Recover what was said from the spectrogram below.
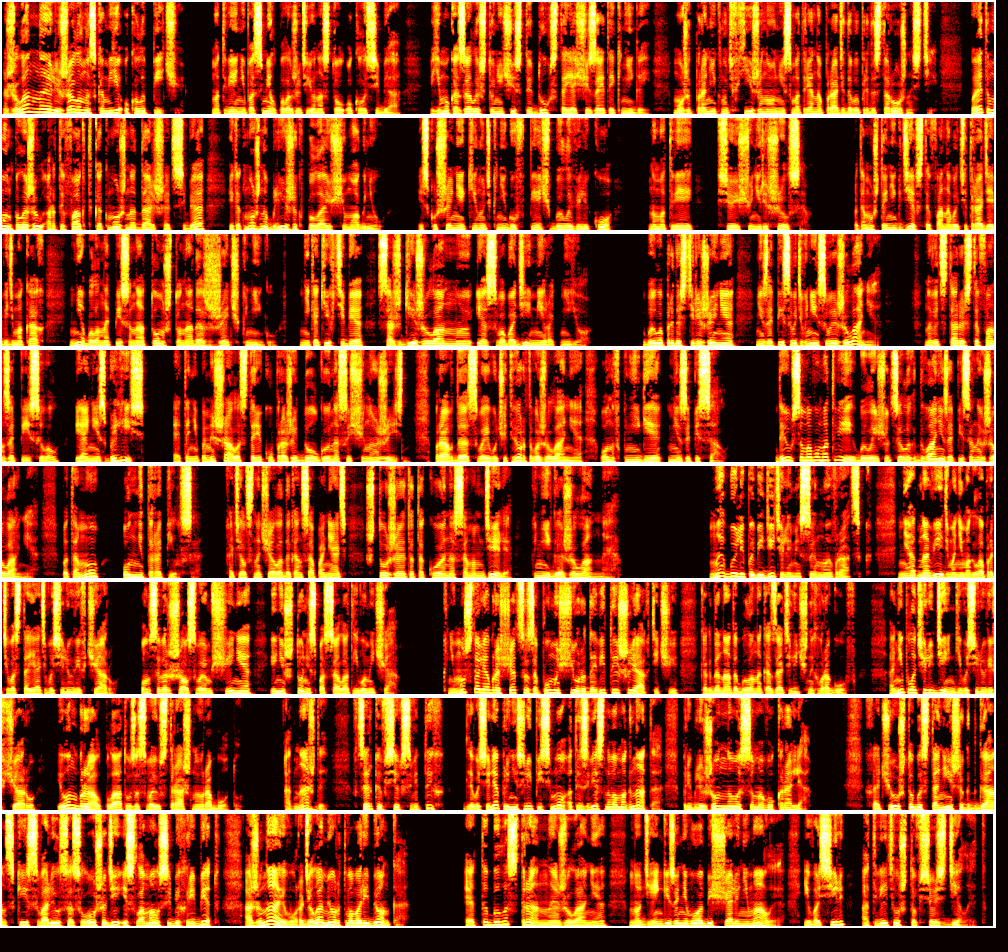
Желанная лежала на скамье около печи. Матвей не посмел положить ее на стол около себя. Ему казалось, что нечистый дух, стоящий за этой книгой, может проникнуть в хижину, несмотря на прадедовы предосторожности. Поэтому он положил артефакт как можно дальше от себя и как можно ближе к пылающему огню. Искушение кинуть книгу в печь было велико, но Матвей все еще не решился. Потому что нигде в Стефановой тетради о ведьмаках не было написано о том, что надо сжечь книгу. Никаких тебе «сожги желанную и освободи мир от нее». Было предостережение не записывать в ней свои желания, но ведь старый Стефан записывал, и они сбылись. Это не помешало старику прожить долгую насыщенную жизнь. Правда, своего четвертого желания он в книге не записал. Да и у самого Матвея было еще целых два незаписанных желания, потому он не торопился. Хотел сначала до конца понять, что же это такое на самом деле книга желанная. Мы были победителями, сын мой Врацик. Ни одна ведьма не могла противостоять Василю Вивчару. Он совершал свое мщение, и ничто не спасало от его меча. К нему стали обращаться за помощью родовитые шляхтичи, когда надо было наказать личных врагов. Они платили деньги Василю Вивчару, и он брал плату за свою страшную работу. Однажды в церковь всех святых для Василя принесли письмо от известного магната, приближенного самого короля. «Хочу, чтобы Станишек Дганский свалился с лошади и сломал себе хребет, а жена его родила мертвого ребенка». Это было странное желание, но деньги за него обещали немалые, и Василь ответил, что все сделает.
